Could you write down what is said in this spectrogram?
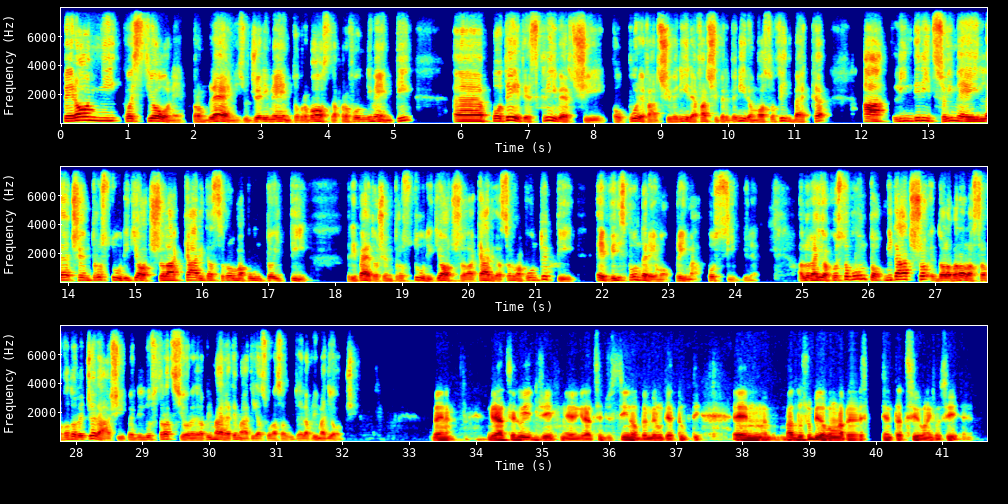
Per ogni questione, problemi, suggerimento, proposta, approfondimenti, eh, potete scriverci oppure farci venire, farci pervenire un vostro feedback all'indirizzo email centrostudi chiocciola caritasroma.it ripeto centrostudi chiocciola caritasroma.it e vi risponderemo prima possibile. Allora io a questo punto mi taccio e do la parola a Salvatore Geraci per l'illustrazione della prima area tematica sulla salute, la prima di oggi. Bene, grazie Luigi, eh, grazie Giustino, benvenuti a tutti. Eh, vado subito con una presentazione così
